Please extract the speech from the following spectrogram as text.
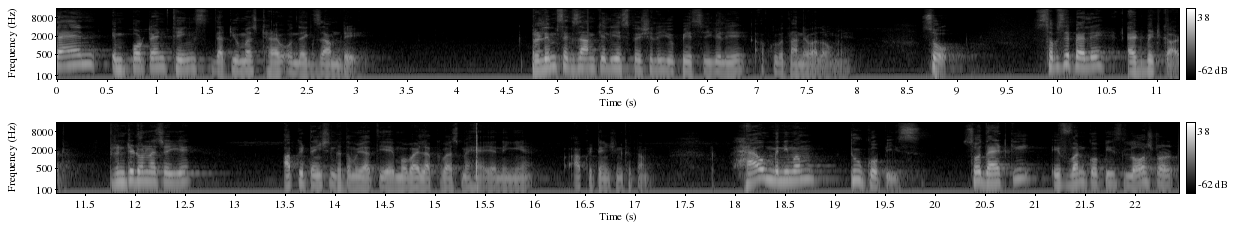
10 important things that you must have on the exam day. Prelims exam के लिए स्पेशली यूपीएससी के लिए आपको बताने वाला हूँ मैं। सो so, सबसे पहले एडमिट कार्ड प्रिंटेड होना चाहिए। आपकी टेंशन खत्म हो जाती है। मोबाइल आपके पास में है या नहीं है आपकी टेंशन खत्म। Have minimum two copies so that की if one copy is lost और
